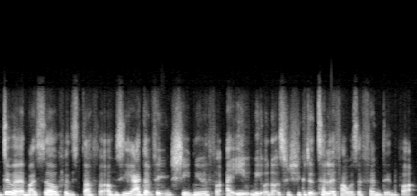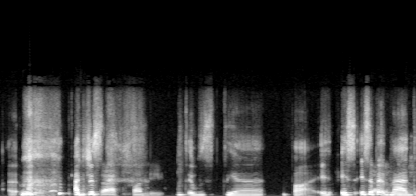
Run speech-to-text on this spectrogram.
do it myself and stuff. Obviously, I don't think she knew if I eat meat or not, so she couldn't tell if I was offended. But um, I just That's funny. it was yeah, but it, it's it's a That bit mad.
